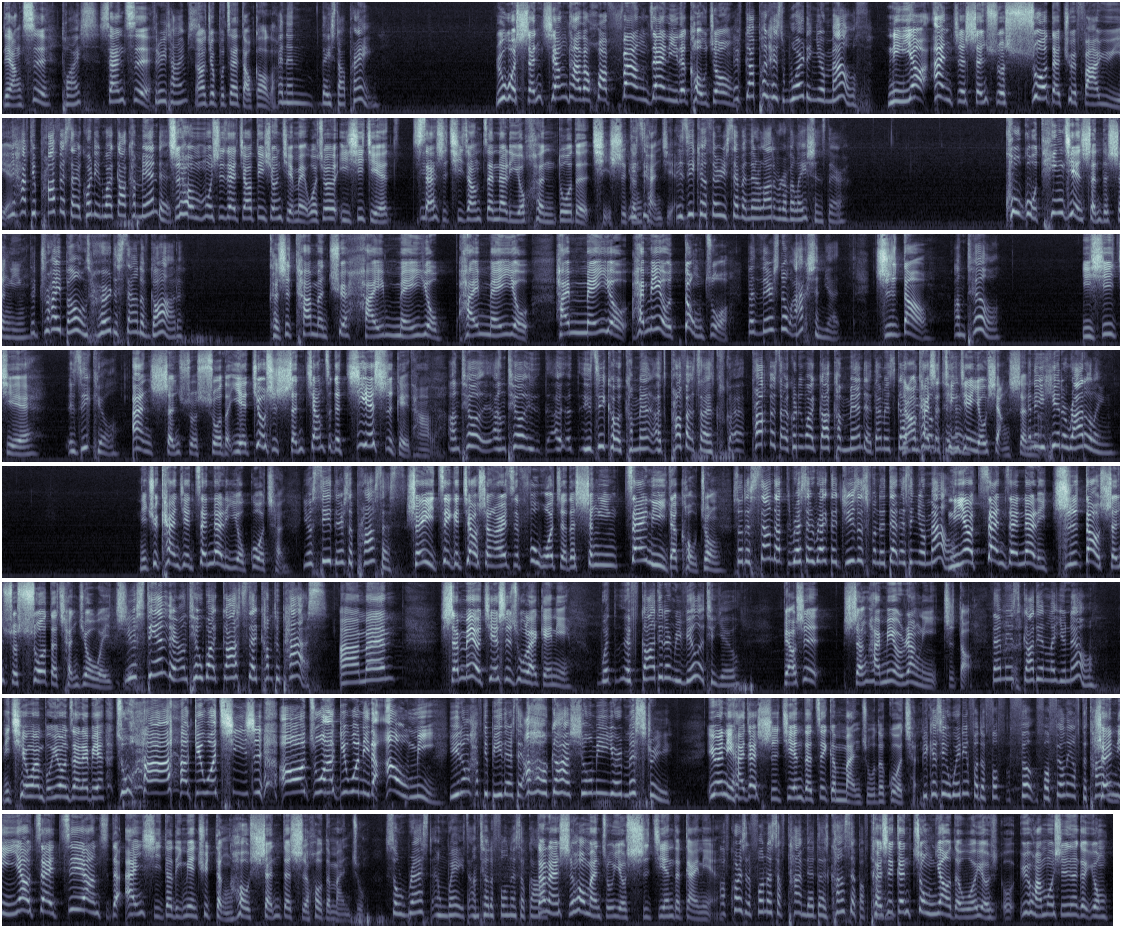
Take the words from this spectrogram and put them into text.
两次、Twice, 三次，three times, 然后就不再祷告了。and then they stop praying. 如果神将他的话放在你的口中，If God put His word in your mouth, 你要按着神所说的去发预 you 言。have to prophesy according to what God commanded. 之后，牧师在教弟兄姐妹，我说以西结三十七章在那里有很多的启示跟看见。Ezekiel 37, there are a lot of revelations there. 枯骨听见神的声音，The dry bones heard the sound of God, 可是他们却还没有，还没有，还没有，还没有动作，but there's no action yet 直到 until 以西结 Ezekiel, 按神所说的，也就是神将这个揭示给他了。until until uh, Ezekiel command uh, prophesy uh, prophesy according to what God commanded. That means 然后开始听见有响声 And 了 then you hear the rattling. 你去看见在那里有过程， You see, there's a process. 所以这个叫神儿子复活者的声音在你的口中， So the sound of the resurrected Jesus from the dead is in your mouth. 你要站在那里，直到神所说的成就为 You 止。 stand there until what God said come to pass. 阿门。神没有揭示出来给你， With, if God didn't reveal it to you, 表示神还没有让你知道。 that means God didn't let you know. 你千万不用在那边，主啊，给我启示哦，主啊，给我你的奥秘，You don't have to be there and say, "Oh God, show me your mystery," 因为你还在时间的这个满足的过程。because you're waiting for the fulfill, fulfilling of the time. 所以你要在这样子的安息的里面去等候神的时候的满足。So rest and wait until the fullness of God. 当然，时候满足有时间的概念，Of course, the fullness of time, the concept of 可 time. 可是更重要的，我有我玉华牧师那个永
